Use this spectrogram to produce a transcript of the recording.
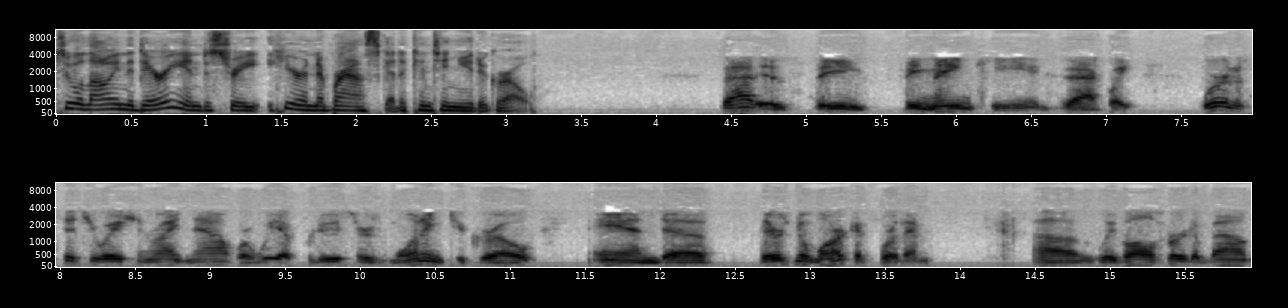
to allowing the dairy industry here in Nebraska to continue to grow. That is the the main key, exactly. We're in a situation right now where we have producers wanting to grow, and uh, there's no market for them. Uh, we've all heard about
